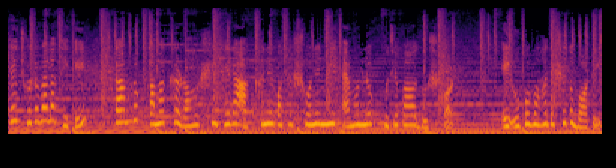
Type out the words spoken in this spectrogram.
সেই ছোটবেলা থেকেই কামরূপ কামাখ্যার রহস্যে ঘেরা আখ্যানের কথা শোনেননি এমন লোক খুঁজে পাওয়া দুষ্কর। এই উপমহাদেশে তো বটেই।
